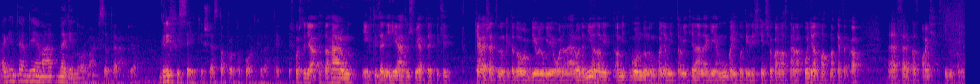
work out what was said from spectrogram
megint MDMA, megint normál pszichoterápia. Griffithsék is ezt a protokollt követték. És most ugye hát a három évtizednyi hiátus miatt egy picit keveset tudunk itt a dolgok biológiai oldaláról, de mi az, amit, amit gondolunk, vagy amit, amit jelenleg ilyen munkahipotézisként sokan használnak, hogyan hatnak ezek a e, szerek az agy szintjén?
